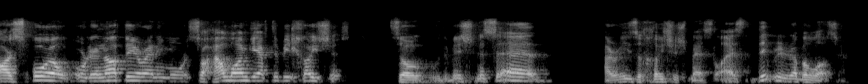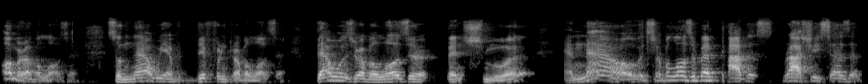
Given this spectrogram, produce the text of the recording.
are spoiled or they're not there anymore. So how long do you have to be choishes? So the Mishnah said, so now we have a different Rabbi Lozer. That was Rabbi Lozer ben Shmuel, and now it's Rabbi Lozer ben Padas. Rashi says it.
